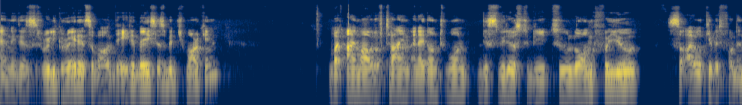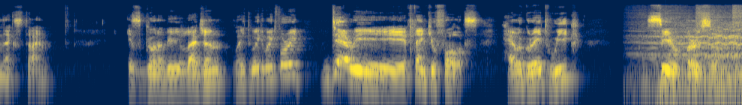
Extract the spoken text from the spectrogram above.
and it is really great. It's about databases benchmarking. But I'm out of time and I don't want these videos to be too long for you, so I will keep it for the next time. It's gonna be legend. Wait, wait, wait for it. Derry! Thank you, folks. Have a great week. See you very soon.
